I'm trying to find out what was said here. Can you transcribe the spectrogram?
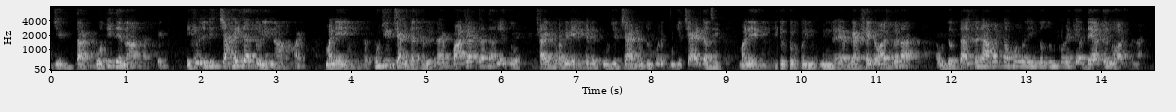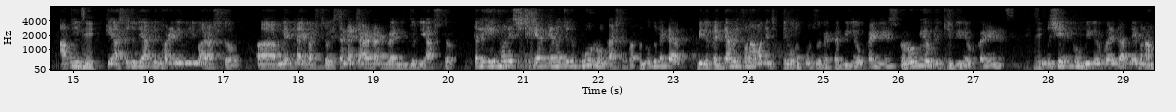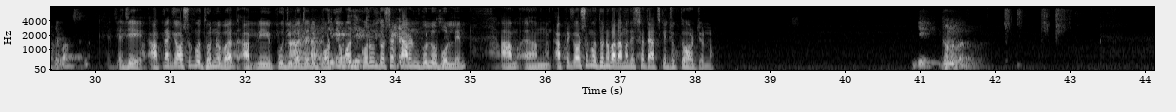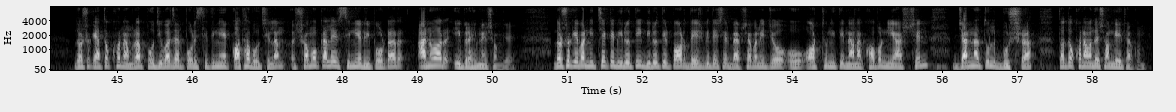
যে তার গতিতে না থাকে এখানে যদি চাহিদা তৈরি না হয় মানে পুঁজির চাহিদা তৈরি না হয় বাজারটা তাহলে তো স্বাভাবিকভাবে এখানে পুঁজির চাহিদা নতুন করে পুঁজির চাহিদা। মানে ব্যবসায়ীরাও আসবে না উদ্যোক্তা আসবে না আবার তখন ওই নতুন করে কেউ দেওয়ার জন্য আসবে না। আমি কি আজকে যদি আপনি ধরেন ইউনিলিভার আসতো মেট লাইফ আসতো স্ট্যান্ডার্ড চার্টার্ড ব্যাংক যদি আসতো তাহলে এই ধরনের শেয়ার কেনার জন্য বহু লোক আসতে পারতো। নতুন একটা বিনিয়োগ গ্রামীণ ফোন আমাদের যেমন প্রচুর একটা বিনিয়োগকারী নিয়ে এসেছিল রবিও কিছু বিনিয়োগকারী এনেছে। কিন্তু সেরকম বিনিয়োগকারী তো আপনি এখন আনতে পারছেন না। জি আপনাকে অসংখ্য ধন্যবাদ। আপনি পুঁজিবাজারে বর্তমান করুণ দশার কারণগুলো বললেন। আপনাকে অসংখ্য ধন্যবাদ আমাদের সাথে আজকে যুক্ত হওয়ার জন্য। ধন্যবাদ। দর্শক, এতক্ষণ আমরা পুঁজিবাজার পরিস্থিতি নিয়ে কথা বলছিলাম সমকালের সিনিয়র রিপোর্টার আনোয়ার ইব্রাহিমের সঙ্গে। দর্শক, এবার নিচ্ছে একটা বিরতি। বিরতির পর দেশ বিদেশের ব্যবসা বাণিজ্য ও অর্থনীতির নানা খবর নিয়ে আসছেন জান্নাতুল বুশরা। ততক্ষণ আমাদের সঙ্গেই থাকুন।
